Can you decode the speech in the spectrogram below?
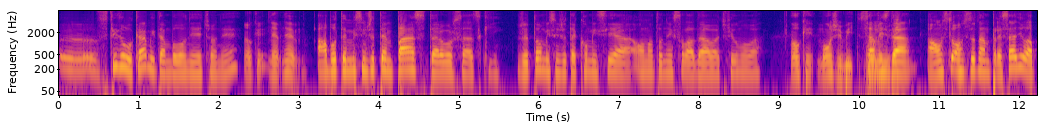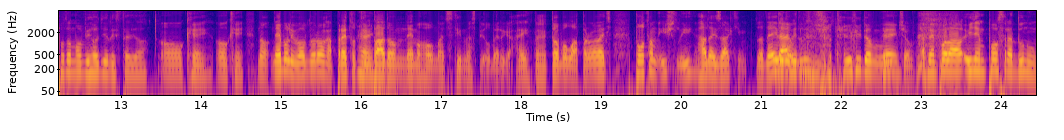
uh, s titulkami tam bolo niečo, nie? OK, ne, neviem. Alebo ten, myslím, že ten pás Star Warsácky. Že to myslím, že tá komisia, ona to nechcela dávať filmová. OK, môže byť. Sa môže mi byť. zdá. A on si, to, on si to tam presadil a potom ho vyhodili stadiaľ. OK, OK. No, neboli v odboroch a preto tým Hej. pádom nemohol mať Stevena Spielberga. Hej, takže to bola prvá vec. Potom išli, hádaj za kým? Za Davidom, David Lynch. za Davidom Hej. Lynchom. A ten povedal, idem posrať Dunu.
